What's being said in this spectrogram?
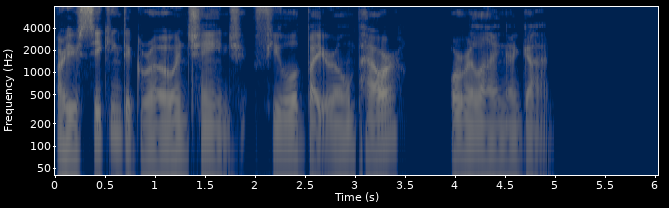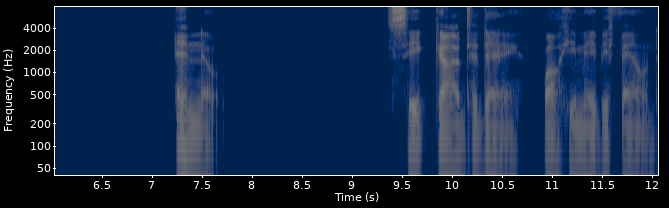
Are you seeking to grow and change fueled by your own power or relying on God? End note. Seek God today while he may be found.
